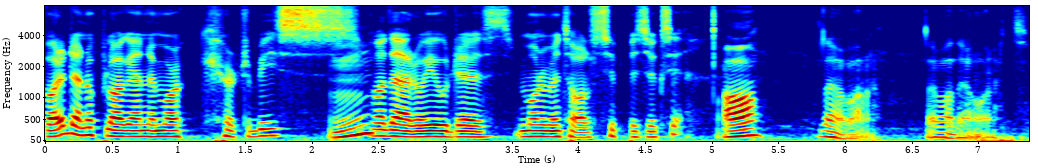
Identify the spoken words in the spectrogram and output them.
var det den upplagan när Mark Hurtubys mm. var där och gjorde monumental supersuccé? Ja, det var det. Det var det året.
